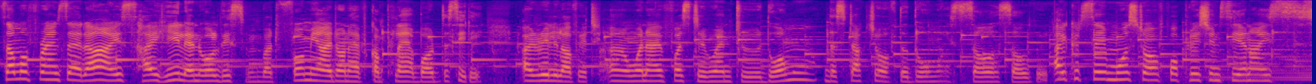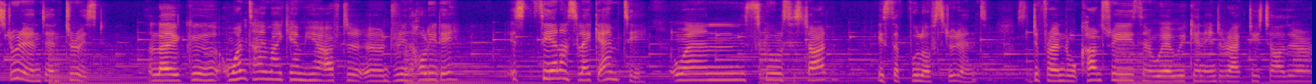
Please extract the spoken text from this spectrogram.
Some of friends said, ah, it's high heel and all this, but for me, I don't have complaint about the city. I really love it. Uh, when I first went to Duomo, the structure of the Duomo is so, so good. I could say most of population Siena is student and tourist. Like uh, one time I came here after uh, during the holiday, it's, Siena's like empty. When schools start, it's full of students, different countries and where we can interact each other.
